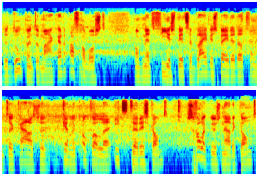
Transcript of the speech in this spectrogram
de doelpuntenmaker, afgelost. Want met vier spitsen blijven spelen, dat vond uh, kennelijk ook wel uh, iets te riskant. Schalk dus naar de kant,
